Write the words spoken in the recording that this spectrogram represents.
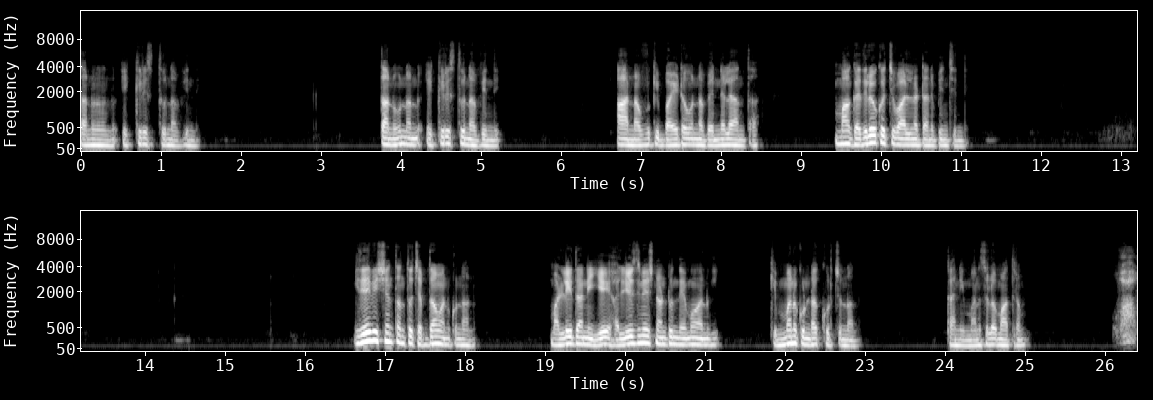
తను నన్ను ఎక్కిరిస్తూ నవ్వింది. తను నన్ను ఎక్కిరిస్తూ నవ్వింది. ఆ నవ్వుకి బయట ఉన్న వెన్నెల అంతా మా గదిలోకి వచ్చి వాలినట్టు అనిపించింది. ఇదే విషయం తనతో చెప్దామనుకున్నాను మళ్ళీ దాన్ని ఏ హల్యూజినేషన్ అంటుందేమో అని కిమ్మనకుండా కూర్చున్నాను. కానీ మనసులో మాత్రం వావ్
